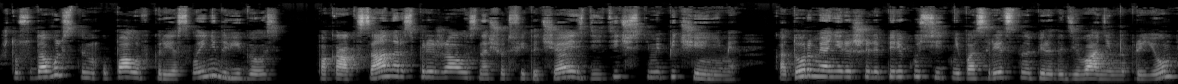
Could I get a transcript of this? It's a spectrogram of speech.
что с удовольствием упала в кресло и не двигалась, пока Оксана распоряжалась насчет фиточая с диетическими печеньями, которыми они решили перекусить непосредственно перед одеванием на прием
